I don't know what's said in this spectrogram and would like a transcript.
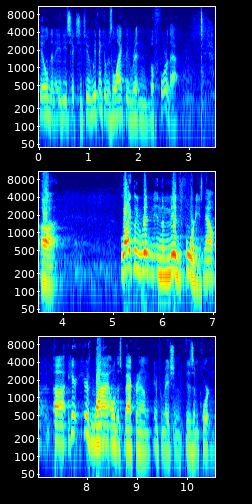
killed in AD 62. We think it was likely written before that. Uh, likely written in the mid 40s. Now, uh, here, here's why all this background information is important.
